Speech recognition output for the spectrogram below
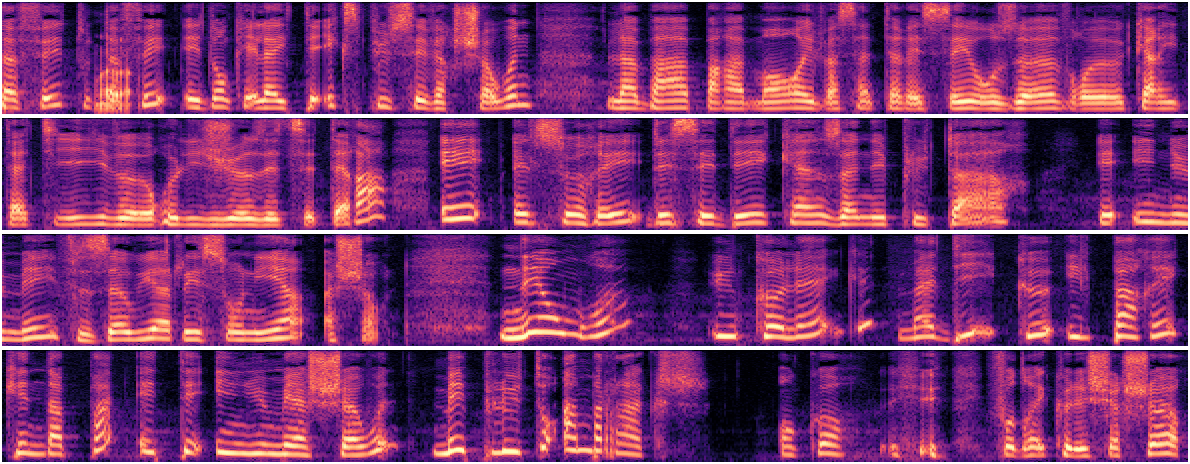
à fait, tout Voilà. à fait. Et donc, elle a été expulsée vers Shawan. Là-bas, apparemment, elle va s'intéresser aux œuvres caritatives, religieuses, etc. Et elle serait décédée 15 années plus tard et inhumée Zawiya Rissonia à Shawan. Néanmoins, une collègue m'a dit qu'il paraît qu'elle n'a pas été inhumée à Shawan, mais plutôt à Marrakech. Encore, il faudrait que les chercheurs,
